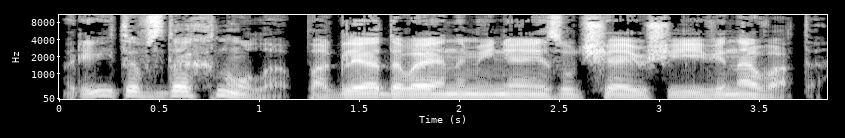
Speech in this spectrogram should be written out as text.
Рита вздохнула, поглядывая на меня изучающе и виновато.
